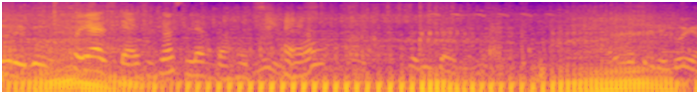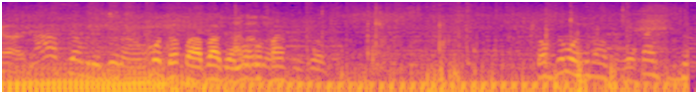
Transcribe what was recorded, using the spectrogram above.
where they go. so yes guys we just left the hotel Where they go, yeah. Now, where we dey go now? Mo drop our bag and mo go find food job. Tom, so mo leave am for there. Thank you.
